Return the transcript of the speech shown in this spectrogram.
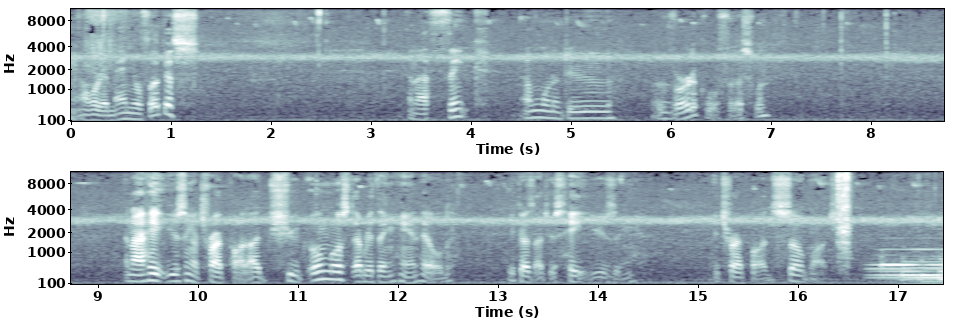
Now we're in manual focus. And I think I'm going to do a vertical for this one and I hate using a tripod. I shoot almost everything handheld because I just hate using a tripod so much.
